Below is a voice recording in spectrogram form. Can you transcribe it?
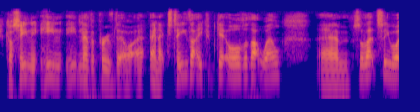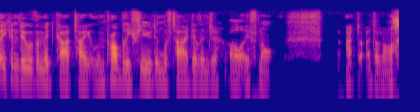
because he he he never proved it at NXT that he could get over that well. Um, so let's see what he can do with a mid card title and probably feud him with Tye Dillinger, or if not, I, don't, I don't know.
